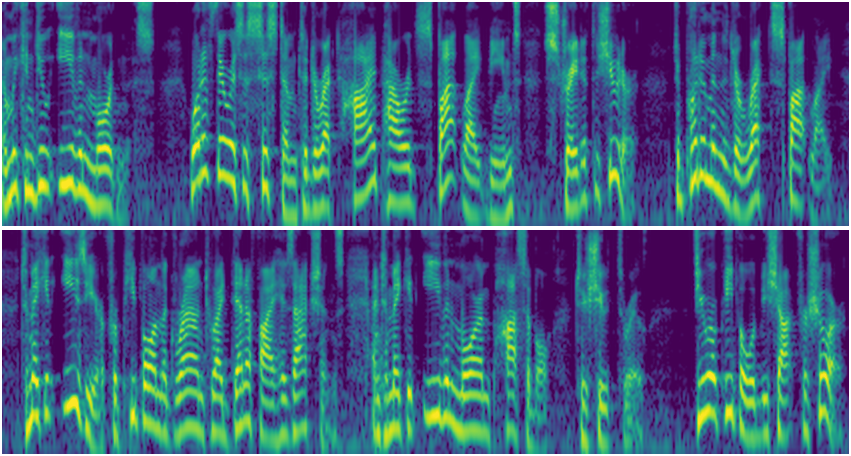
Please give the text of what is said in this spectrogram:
And we can do even more than this. What if there was a system to direct high powered spotlight beams straight at the shooter, to put him in the direct spotlight, to make it easier for people on the ground to identify his actions, and to make it even more impossible to shoot through? Fewer people would be shot for sure,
